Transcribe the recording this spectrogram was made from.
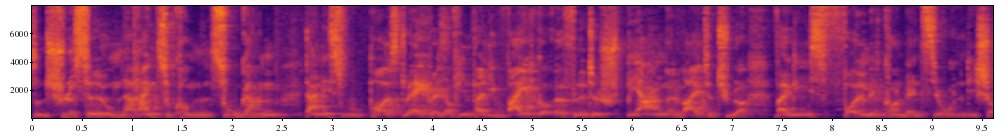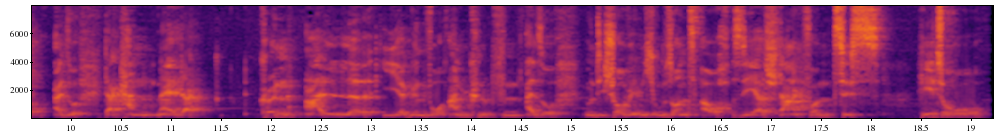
so einen Schlüssel, um da reinzukommen, einen Zugang, dann ist RuPaul's Drag Race auf jeden Fall die weit geöffnete, sperrangelweite Tür, weil die ist voll mit Konventionen, die Show. Also da kann, ne, da können alle irgendwo anknüpfen. Also, und die Show wird nicht umsonst auch sehr stark von cis-hetero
